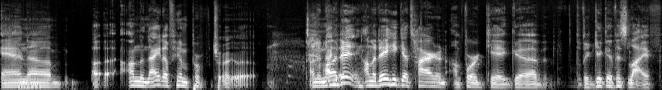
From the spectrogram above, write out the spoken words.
and um, uh, on the night of him. Per- tr- uh, on the On the day, on the day he gets hired on, for a gig, uh, the gig of his life,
